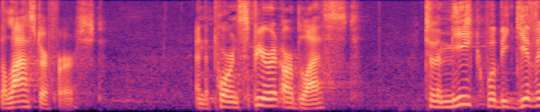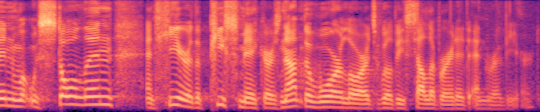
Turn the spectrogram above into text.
The last are first, and the poor in spirit are blessed. To the meek will be given what was stolen, and here the peacemakers, not the warlords, will be celebrated and revered.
